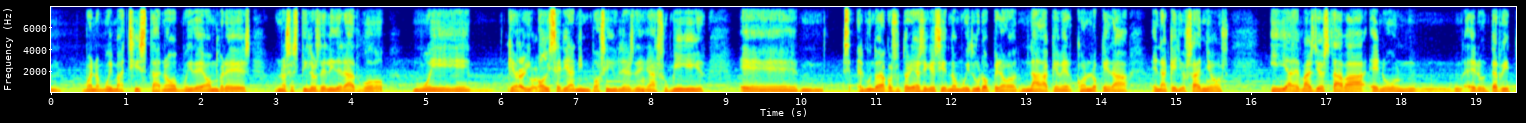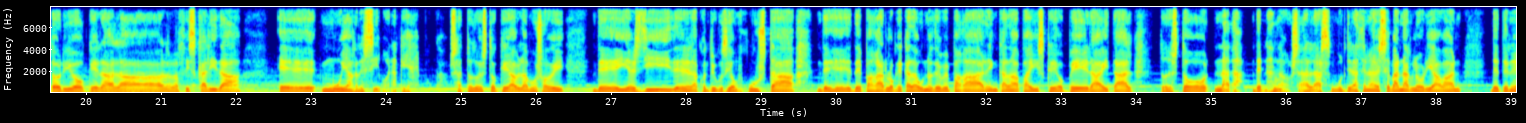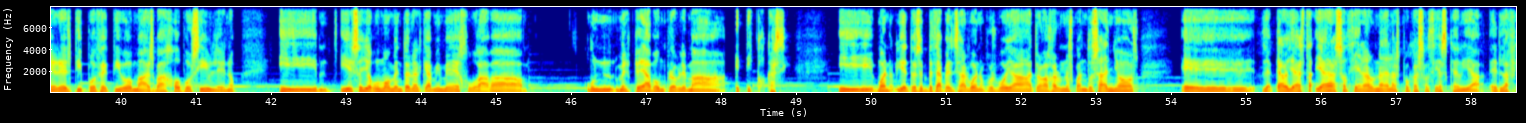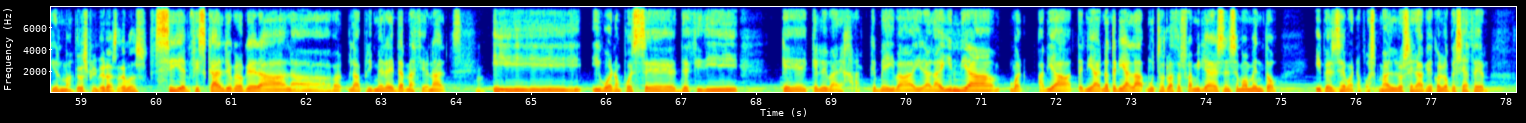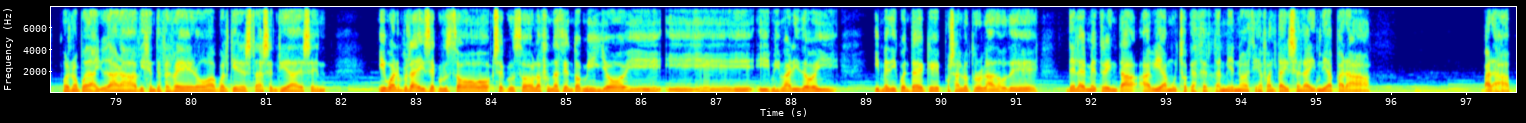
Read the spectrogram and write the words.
bueno, muy machista, ¿no? Muy de hombres, unos estilos de liderazgo muy que hoy, serían imposibles de mm. asumir. Eh, el mundo de la consultoría sigue siendo muy duro, pero nada que ver con lo que era en aquellos años y además yo estaba en un, en un territorio que era la, fiscalidad eh, muy agresivo en aquella época. O sea, todo esto que hablamos hoy de ESG, de la contribución justa, de, de, pagar lo que cada uno debe pagar en cada país que opera y tal, todo esto nada, de nada. Mm. O sea, las multinacionales se van a gloriaban de tener el tipo efectivo más bajo posible, ¿no? Y, y eso llegó un momento en el que a mí me jugaba me creaba un problema ético casi. Y bueno, y entonces empecé a pensar, bueno, pues voy a trabajar unos cuantos años. Eh, ya, claro, ya, ya era socia, era una de las pocas socias que había en la firma. De las primeras, además. Sí, en fiscal yo creo que era la, la primera internacional. Mm. Y, y, bueno, pues eh, decidí que, que, lo iba a dejar, que me iba a ir a la India. Bueno, había, tenía, no tenía muchos lazos familiares en ese momento y pensé, bueno, pues mal lo será que con lo que sé hacer, pues no pueda ayudar a Vicente Ferrer o a cualquiera de estas entidades en... Y bueno, pues ahí se cruzó, se cruzó la Fundación Tomillo y, y, mi marido y, y, me di cuenta de que pues al otro lado de, de la M30 había mucho que hacer también, no hacía falta irse a la India para, para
